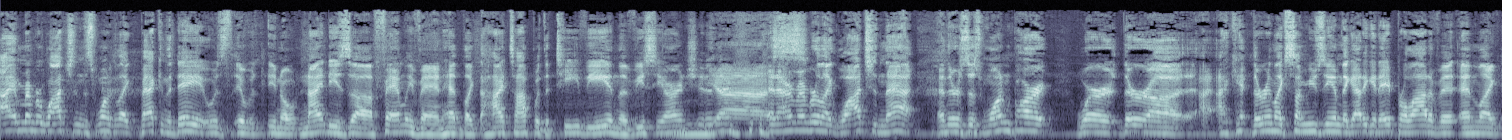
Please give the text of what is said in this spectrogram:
I remember watching this one like back in the day. It was it was you know '90s uh, family van had like the high top with the TV and the VCR and shit in Yes. there. And I remember like watching that. And there's this one part where they're uh, I, I can't they're in like some museum. They got to get April out of it. And like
